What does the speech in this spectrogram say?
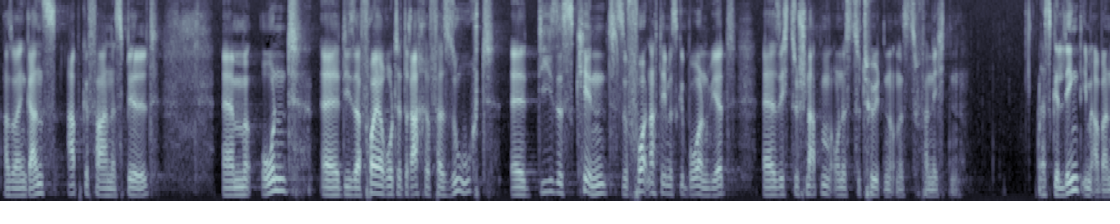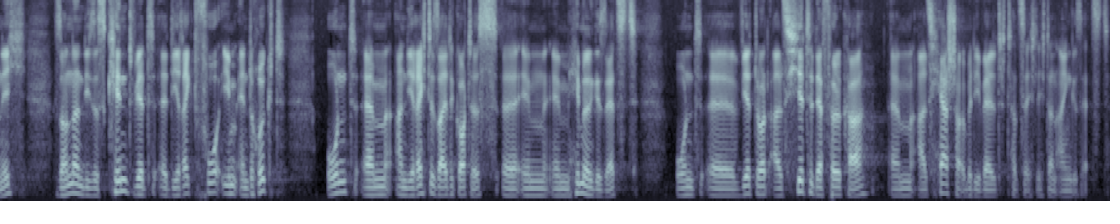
Also ein ganz abgefahrenes Bild. Ähm, und dieser feuerrote Drache versucht, dieses Kind sofort nachdem es geboren wird, sich zu schnappen und es zu töten und es zu vernichten. Das gelingt ihm aber nicht, sondern dieses Kind wird äh, direkt vor ihm entrückt und ähm, an die rechte Seite Gottes äh, im, im, Himmel gesetzt und äh, wird dort als Hirte der Völker, ähm, als Herrscher über die Welt tatsächlich dann eingesetzt.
